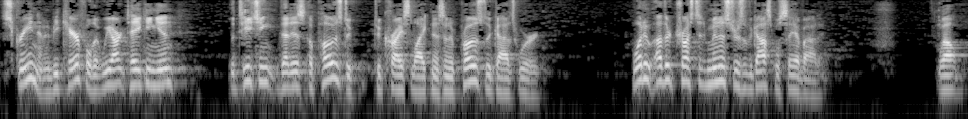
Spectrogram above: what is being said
screen them and be careful that we aren't taking in the teaching that is opposed to, to Christ likeness and opposed to God's Word. What do other trusted ministers of the gospel say about it? Well,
